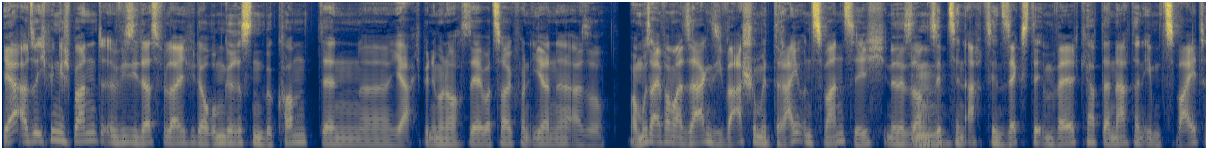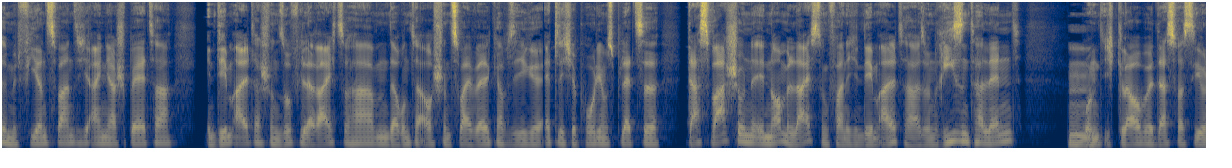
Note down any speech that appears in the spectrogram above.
Ja, also ich bin gespannt, äh, wie sie das vielleicht wieder rumgerissen bekommt, denn äh, ja, ich bin immer noch sehr überzeugt von ihr. Ne? Also Man muss einfach mal sagen, sie war schon mit 23 in der Saison mhm. 17, 18 Sechste im Weltcup, danach dann eben Zweite mit 24 ein Jahr später. In dem Alter schon so viel erreicht zu haben, darunter auch schon zwei Weltcupsiege, etliche Podiumsplätze, das war schon eine enorme Leistung, fand ich in dem Alter. Also ein Riesentalent. Mhm. Und ich glaube, das, was sie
